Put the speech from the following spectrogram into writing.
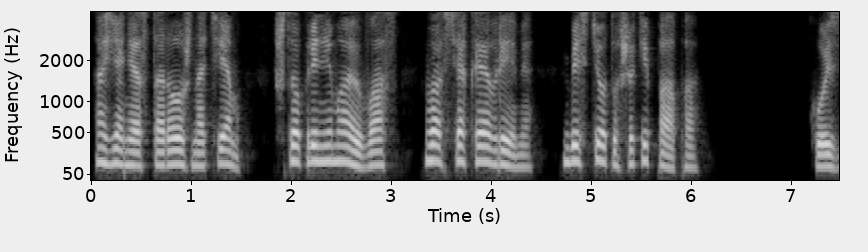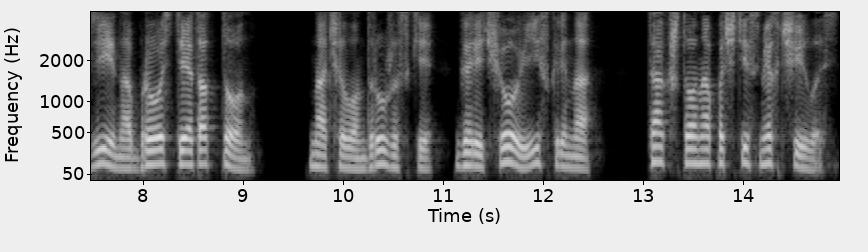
А я неосторожна тем, что принимаю вас во всякое время, без тетушек и папа». «Кузина, бросьте этот тон!» Начал он дружески, горячо и искренно, так что она почти смягчилась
